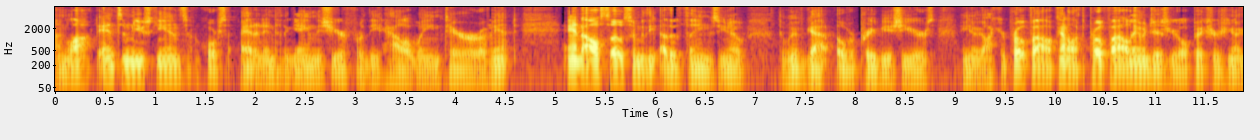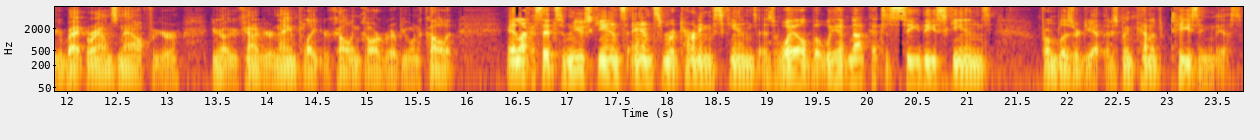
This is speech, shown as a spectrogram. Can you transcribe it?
unlocked and some new skins, of course, added into the game this year for the Halloween Terror event. And also some of the other things, you know, that we've got over previous years. You know, like your profile, kind of like the profile images, your little pictures, you know, your backgrounds now for your, you know, your kind of your nameplate, your calling card, whatever you want to call it. And like I said, some new skins and some returning skins as well, but we have not got to see these skins from Blizzard yet. That has been kind of teasing this.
